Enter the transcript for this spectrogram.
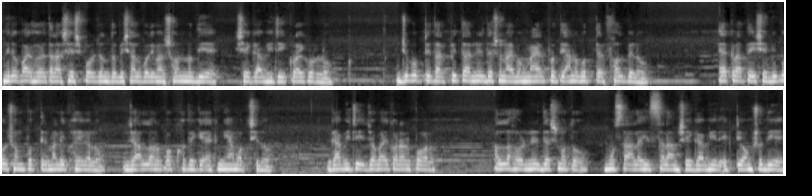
নিরুপায় হয়ে তারা শেষ পর্যন্ত বিশাল পরিমাণ স্বর্ণ দিয়ে সেই গাভীটি ক্রয় করল। যুবকটি তার পিতার নির্দেশনা এবং মায়ের প্রতি আনুগত্যের ফল পেল। এক রাতেই সে বিপুল সম্পত্তির মালিক হয়ে গেল, যা আল্লাহর পক্ষ থেকে এক নিয়ামত ছিল। গাভীটি জবাই করার পর আল্লাহর নির্দেশ মতো মুসা আলাইহিসাল্লাম সেই গাভীর একটি অংশ দিয়ে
